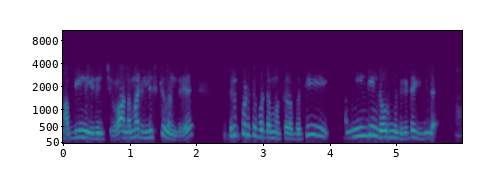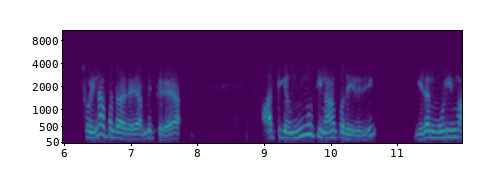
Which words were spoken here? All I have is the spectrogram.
அப்படின்னு இருந்துச்சோ அந்த மாதிரி லிஸ்ட் வந்து பிற்படுத்தப்பட்ட மக்களை பத்தி இந்தியன் கவர்மெண்ட் கிட்ட இல்ல. ஸோ என்ன பண்றாரு அம்பேத்கர்? ஆர்டிகல் முன்னூத்தி நாற்பது எழுதி இதன் மூலியமா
